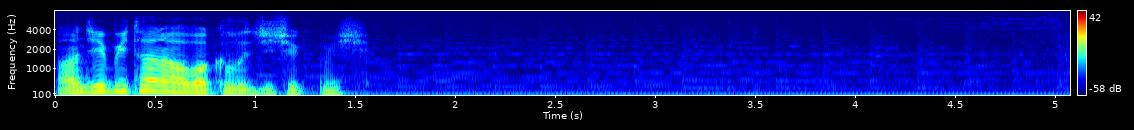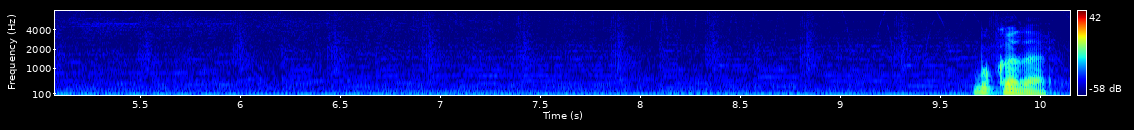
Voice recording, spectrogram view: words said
Anca bir tane hava kılıcı çıkmış. Bu kadar.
